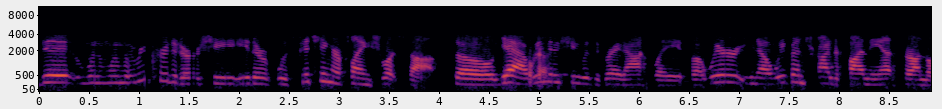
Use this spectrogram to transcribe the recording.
did when when we recruited her, she either was pitching or playing shortstop. So yeah, we knew she was a great athlete, but we're you know we've been trying to find the answer on the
